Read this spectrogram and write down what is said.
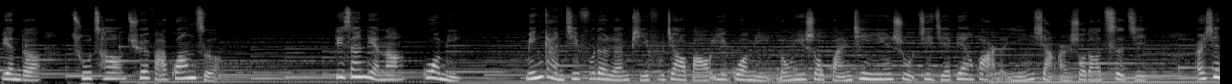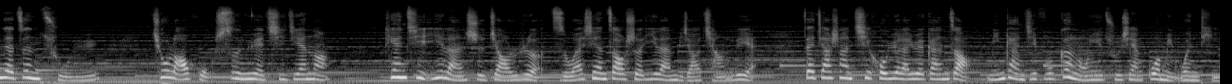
变得粗糙、缺乏光泽。第三点呢，过敏，敏感肌肤的人皮肤较薄，易过敏，容易受环境因素、季节变化的影响而受到刺激。而现在正处于秋老虎肆虐期间呢。天气依然是较热，紫外线照射依然比较强烈，再加上气候越来越干燥，敏感肌肤更容易出现过敏问题。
